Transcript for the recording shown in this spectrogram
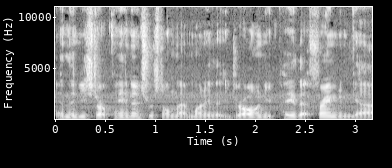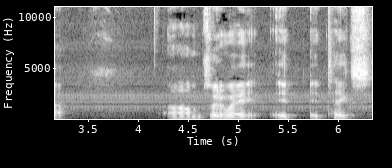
and then you start paying interest on that money that you draw and you pay that framing guy. Um, so anyway, it, it takes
